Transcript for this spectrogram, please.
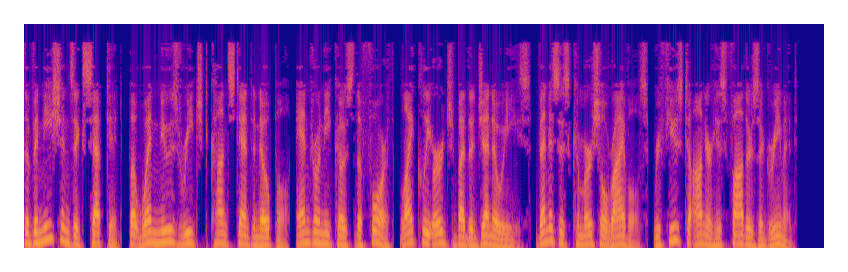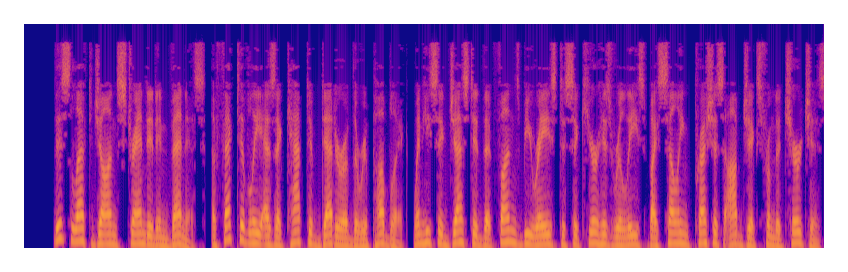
The Venetians accepted, but when news reached Constantinople, Andronikos IV, likely urged by the Genoese, Venice's commercial rivals, refused to honour his father's agreement. This left John stranded in Venice, effectively as a captive debtor of the Republic, when he suggested that funds be raised to secure his release by selling precious objects from the churches.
